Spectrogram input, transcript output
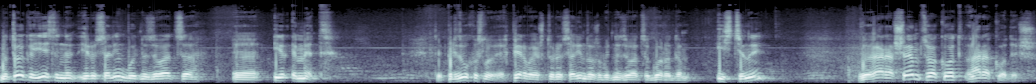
Но только если Иерусалим будет называться э, Ир-Эмет, При двух условиях. Первое, что Иерусалим должен быть называться городом истины. Гарашем Цвакот Гара Кодыш.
